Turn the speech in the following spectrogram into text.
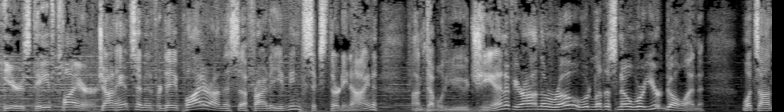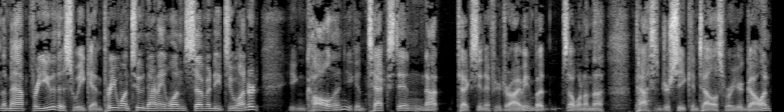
Here's Dave Plier. Jon Hansen in for Dave Plier on this uh, Friday evening, 639 on WGN. If you're on the road, let us know where you're going. What's on the map for you this weekend? 312-981-7200. You can call in, you can text in, not texting if you're driving, but someone on the passenger seat can tell us where you're going.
